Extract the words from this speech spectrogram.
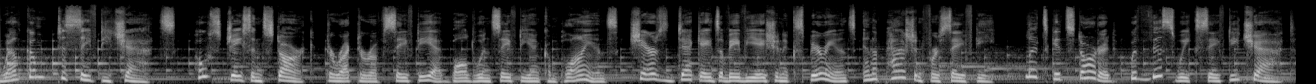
Welcome to Safety Chats. Host Jason Stark, Director of Safety at Baldwin Safety and Compliance, shares decades of aviation experience and a passion for safety. Let's get started with this week's Safety Chat.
